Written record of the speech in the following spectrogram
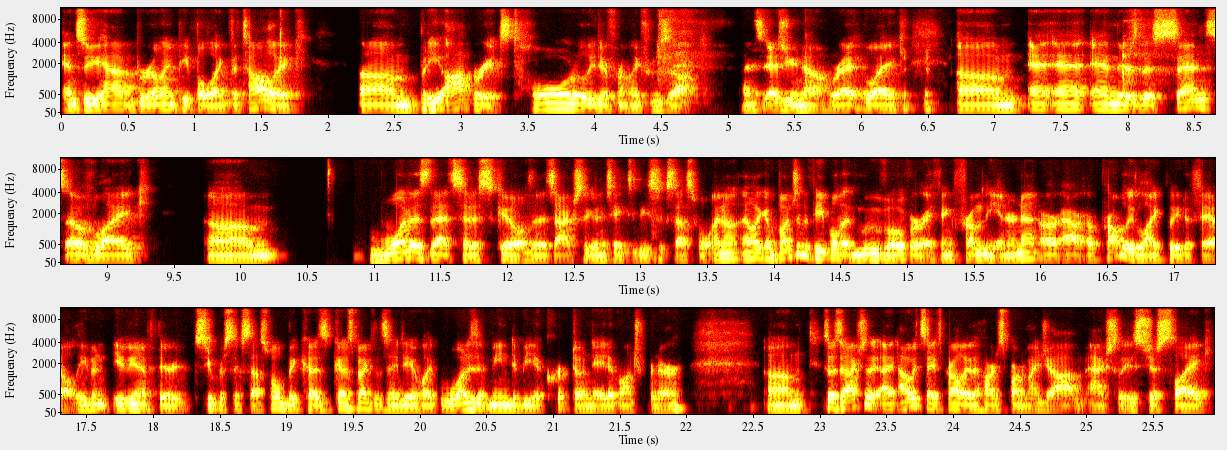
and so you have brilliant people like Vitalik, um, but he operates totally differently from Zuck, as, as you know, right? Like, um, and, and, and, there's this sense of like, um, what is that set of skills that it's actually going to take to be successful? And, and, like a bunch of the people that move over, I think, from the internet are, are probably likely to fail, even even if they're super successful, because it goes back to this idea of like, what does it mean to be a crypto native entrepreneur? Um, so it's actually, I, I, would say, it's probably the hardest part of my job. Actually, it's just like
